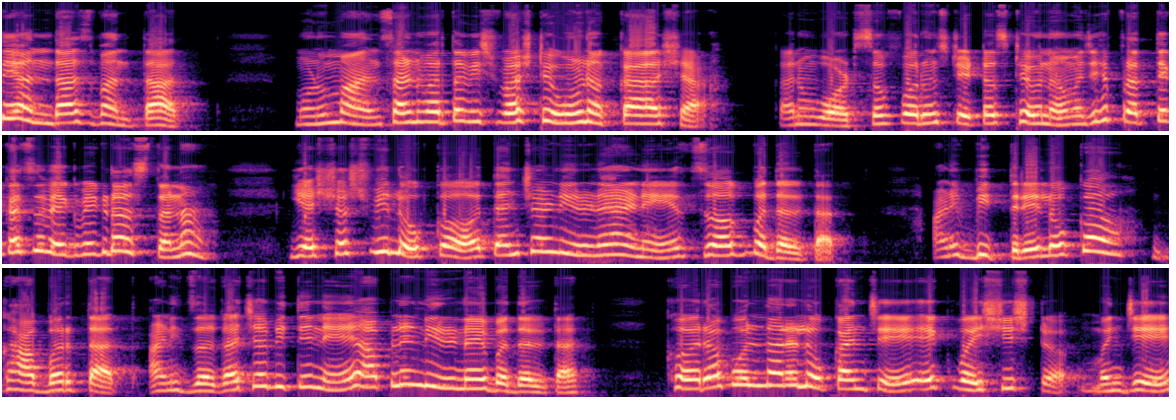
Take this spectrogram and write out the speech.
ते अंदाज बांधतात. म्हणून माणसांवर तर विश्वास ठेवू नका अशा. कारण व्हॉट्सअपवरून स्टेटस ठेवणं म्हणजे हे प्रत्येकाचं वेगवेगळं असतं ना. यशस्वी लोक त्यांच्या निर्णयाने जग बदलतात. आणि भित्रे लोक घाबरतात आणि जगाच्या भीतीने आपले निर्णय बदलतात. खरं बोलणाऱ्या लोकांचे एक वैशिष्ट्य म्हणजे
